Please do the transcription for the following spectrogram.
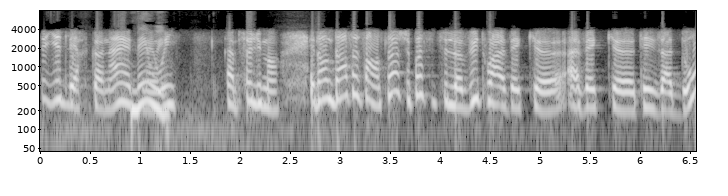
Essayer de les reconnaître. Mais, oui. Absolument. Et donc dans ce sens-là, je sais pas si tu l'as vu toi avec euh, avec euh, tes ados.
